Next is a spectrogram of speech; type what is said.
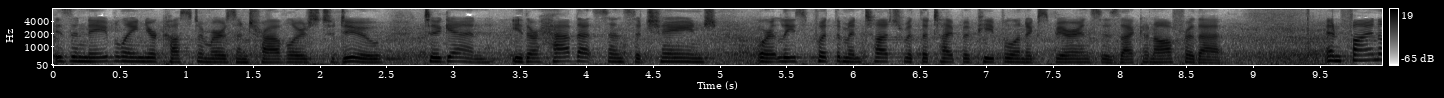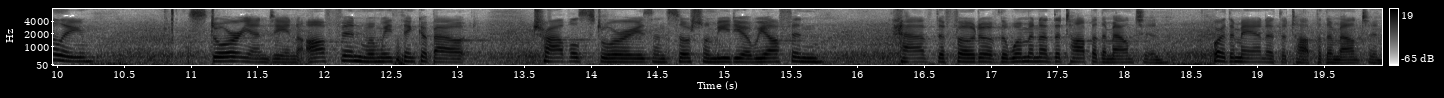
is enabling your customers and travelers to do to again either have that sense of change or at least put them in touch with the type of people and experiences that can offer that. And finally, story ending. Often when we think about travel stories and social media, we often have the photo of the woman at the top of the mountain or the man at the top of the mountain.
